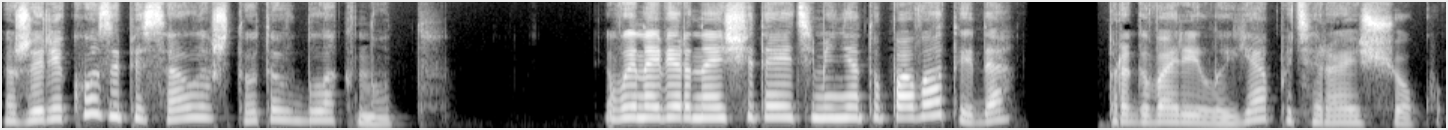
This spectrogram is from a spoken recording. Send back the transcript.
Жирико записала что-то в блокнот. «Вы, наверное, считаете меня туповатой, да?» — проговорила я, потирая щеку.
